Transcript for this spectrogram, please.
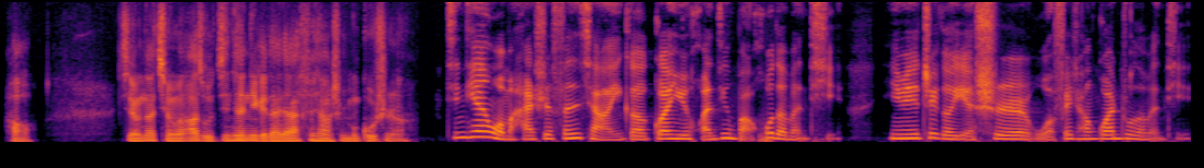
好，行，那请问阿祖，今天你给大家分享什么故事呢？今天我们还是分享一个关于环境保护的问题。因为这个也是我非常关注的问题。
